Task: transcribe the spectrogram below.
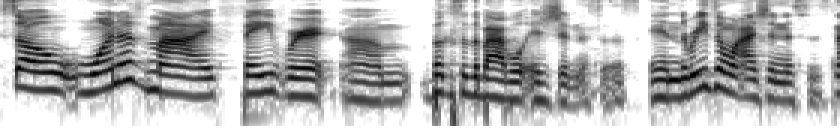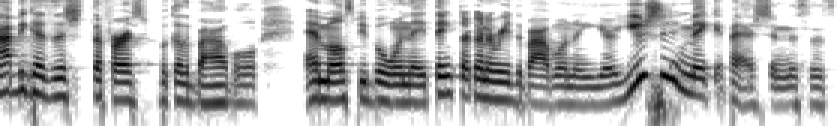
So one of my favorite um, books of the Bible is Genesis, and the reason why Genesis not because it's the first book of the Bible, and most people when they think they're going to read the Bible in a year usually make it past Genesis,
